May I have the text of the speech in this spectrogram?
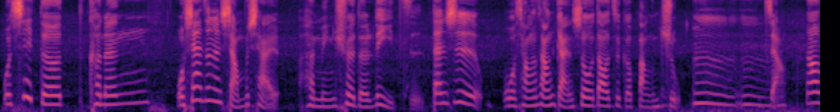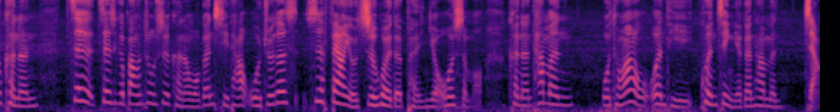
我记得可能我现在真的想不起来很明确的例子，但是我常常感受到这个帮助。嗯嗯，这样，然后可能。这这是个帮助，是可能我跟其他我觉得是是非常有智慧的朋友或什么，可能他们我同样的问题困境也跟他们讲，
